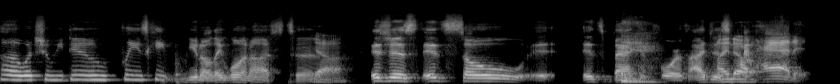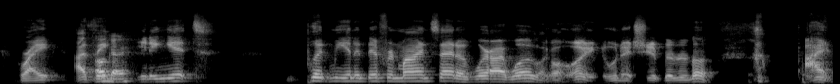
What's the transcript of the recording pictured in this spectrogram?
oh, what should we do? Please keep, you know, they want us to yeah, it's just it's so it, it's back and forth. I just I know. have had it, right? I think Okay. getting it put me in a different mindset of where I was, like, oh, I ain't doing that shit. Da, da, da. I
